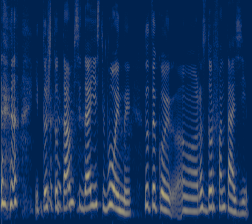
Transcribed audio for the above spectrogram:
и то, что там всегда есть войны. Ну, такой э, раздор фантазии.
